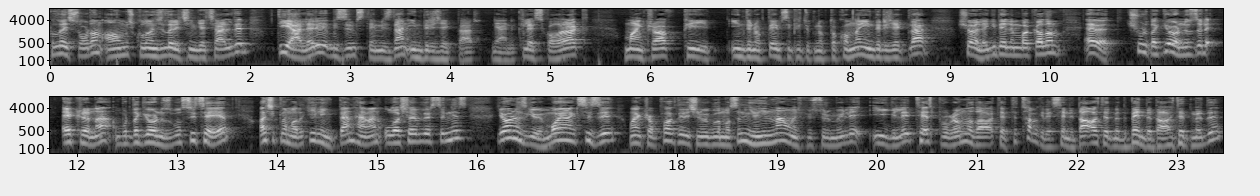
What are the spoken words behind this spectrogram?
Play Store'dan almış kullanıcılar için geçerlidir. Diğerleri bizim sitemizden indirecekler. Yani klasik olarak Minecraft P indir.mcptürk.com'dan indirecekler. Şöyle gidelim bakalım. Evet şurada gördüğünüz üzere ekrana burada gördüğünüz bu siteye açıklamadaki linkten hemen ulaşabilirsiniz. Gördüğünüz gibi Mojang sizi Minecraft Pocket Edition uygulamasının yayınlanmış bir sürümüyle ilgili test programına davet etti. Tabii ki de seni davet etmedi. Ben de davet etmedi.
